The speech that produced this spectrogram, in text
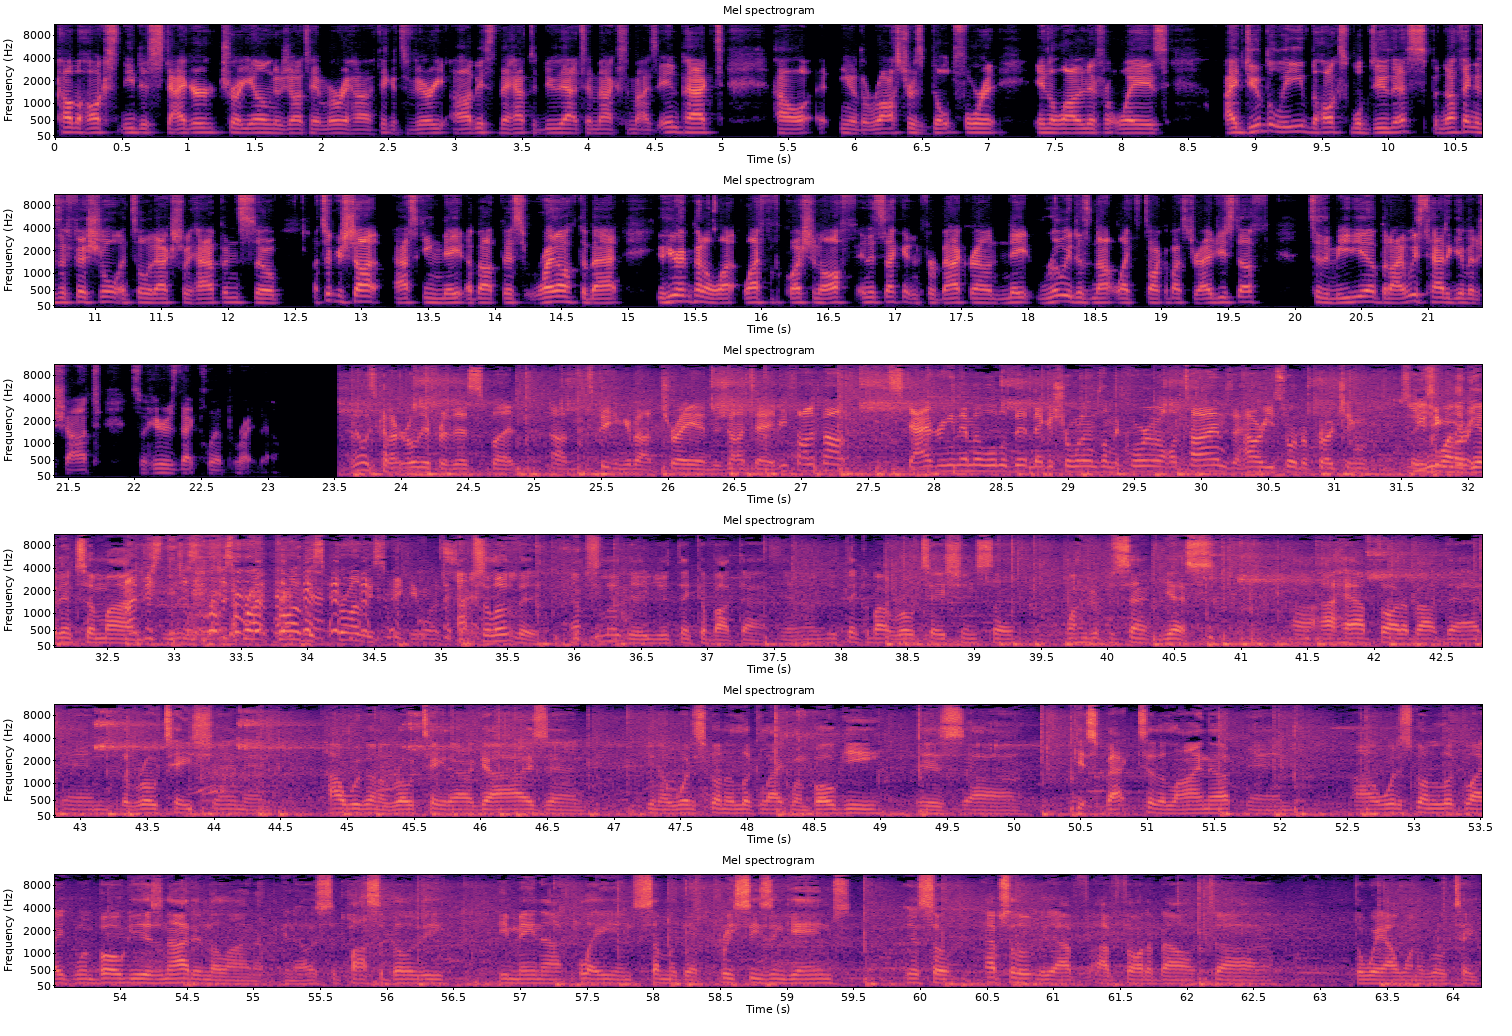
how the Hawks need to stagger Trae Young and Dejounte Murray. How I think it's very obvious they have to do that to maximize impact. How you know the roster is built for it in a lot of different ways. I do believe the Hawks will do this, but nothing is official until it actually happens. So I took a shot asking Nate about this right off the bat. You'll hear him kind of laugh the question off in a second. And for background, Nate really does not like to talk about strategy stuff to the media, but I at least had to give it a shot. So here's that clip right now. I know it's kind of early for this, but um, speaking about Trae and Dejounte, have you thought about staggering them a little bit, making sure one of them's on the court at all times? And how are you sort of approaching? So you want to get into my? I'm just just, just broadly, broadly speaking. Let's say. Absolutely, absolutely. You think about that. You know, you think about rotation. So, 100%, yes, uh, I have thought about that and the rotation and how we're going to rotate our guys and you know what it's going to look like when Bogey is uh, gets back to the lineup and uh, what it's going to look like when Bogey is not in the lineup. You know, it's a possibility he may not play in some of the preseason games. Yeah, so absolutely, I've, I've thought about uh, the way I want to rotate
